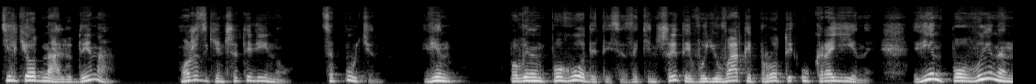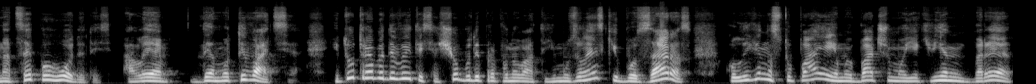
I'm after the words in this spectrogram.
Тільки одна людина може закінчити війну. Це Путін. Він повинен погодитися закінчити воювати проти України. Він повинен на це погодитись, але де мотивація? І тут треба дивитися, що буде пропонувати йому Зеленський, бо зараз, коли він наступає, і ми бачимо, як він бере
